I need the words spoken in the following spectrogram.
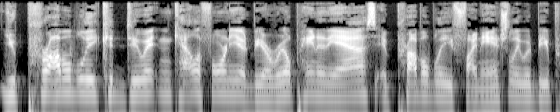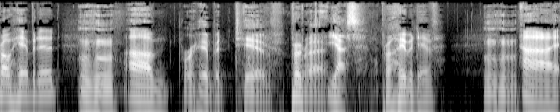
you probably could do it in California. It'd be a real pain in the ass. It probably financially would be prohibited. Prohibitive. Pro- right. Yes, prohibitive. Uh,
